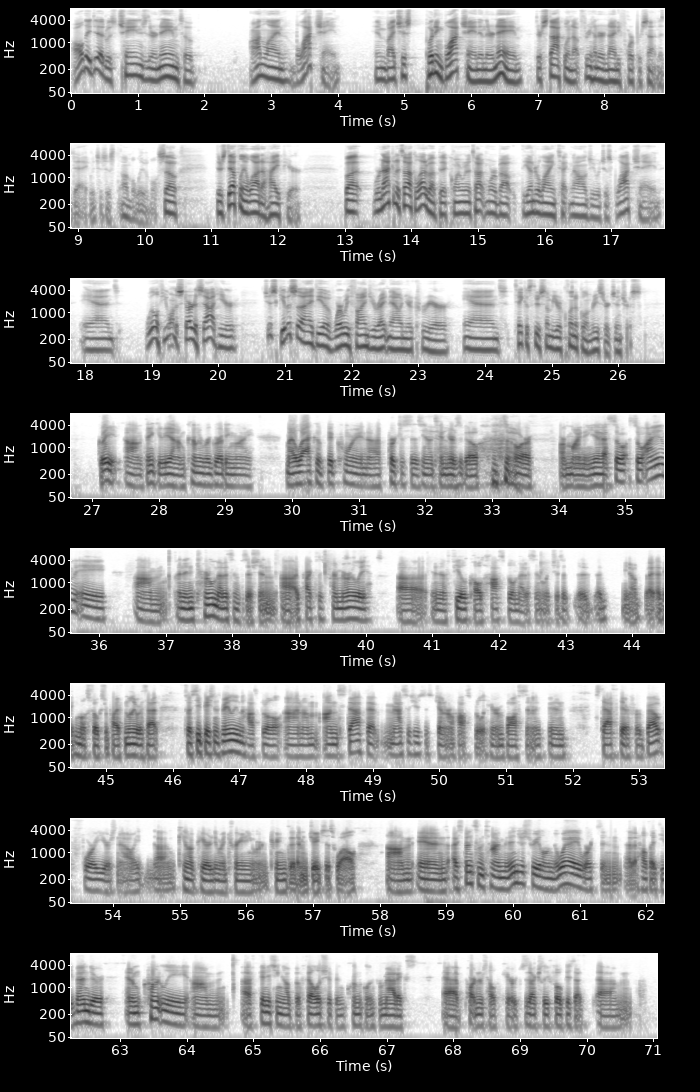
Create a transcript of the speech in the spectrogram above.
All they did was change their name to online blockchain. And by just putting blockchain in their name, their stock went up 394% in a day, which is just unbelievable. So there's definitely a lot of hype here. But we're not going to talk a lot about Bitcoin. We're going to talk more about the underlying technology, which is blockchain. And Will, if you want to start us out here, just give us an idea of where we find you right now in your career and take us through some of your clinical and research interests. Great. Um, thank you. Yeah, I'm kind of regretting my my lack of Bitcoin uh, purchases, you know, 10 years ago or, or mining. Yeah. So, so I am a, um, an internal medicine physician. Uh, I practice primarily uh, in a field called hospital medicine, which is a, a, a, you know, I think most folks are probably familiar with that. So I see patients mainly in the hospital, and I'm on staff at Massachusetts General Hospital here in Boston. I've been staff there for about four years now. I um, came up here to do my training, or trained at MGH as well. Um, and I spent some time in industry along the way, worked in a health IT vendor, and I'm currently um, uh, finishing up a fellowship in clinical informatics at Partners Healthcare, which is actually focused at um,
